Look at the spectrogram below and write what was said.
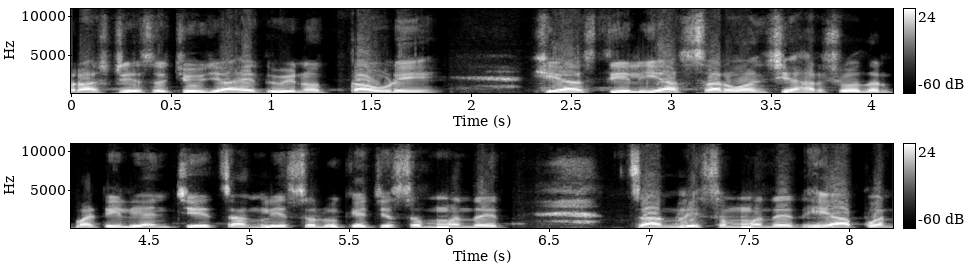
राष्ट्रीय सचिव जे आहेत विनोद तावडे हे असतील या सर्वांशी हर्षवर्धन पाटील यांचे चांगले सलोख्याचे संबंध आहेत. चांगले संबंध आहेत हे आपण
